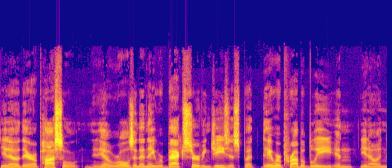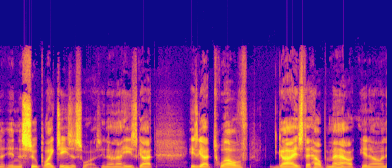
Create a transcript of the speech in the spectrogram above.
you know, their apostle, you know, roles, and then they were back serving Jesus. But they were probably in, you know, in the in the soup like Jesus was. You know, now he's got, he's got twelve guys to help him out, you know, and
